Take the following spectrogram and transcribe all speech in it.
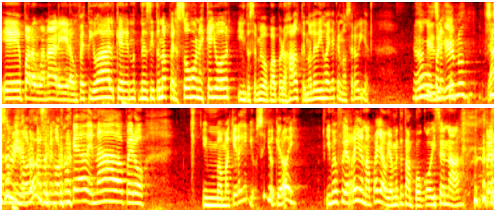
eh, para Guanare. Era un festival que ne- necesito una persona, es que yo... Y entonces mi papá, pero ajá, usted no le dijo a ella que no servía. Ah, es que no- sí a, lo servía, mejor, a lo mejor no queda de nada, pero... Y mi mamá quiere ir, yo sí, yo quiero ir. Y me fui a rellenar para allá. Obviamente tampoco hice nada. Pero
